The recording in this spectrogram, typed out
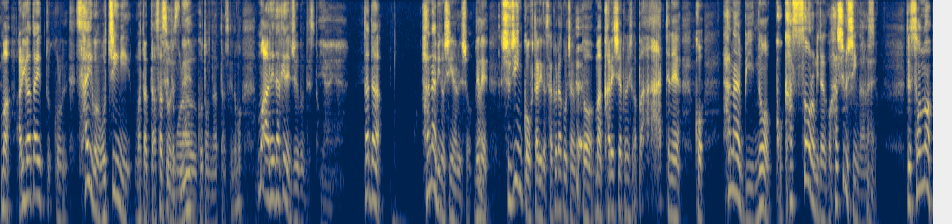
まあありがたいところ最後のオチにまた出させてもらうことになったんですけども、ね、もうあれだけで十分ですと。いやいや。ただ花火のシーンあるでしょ。でね、はい、主人公2人が桜子ちゃんと、まあ、彼氏役の人がバーってねこう花火のこう滑走路みたいなこう走るシーンがあるんですよ。はい、でその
